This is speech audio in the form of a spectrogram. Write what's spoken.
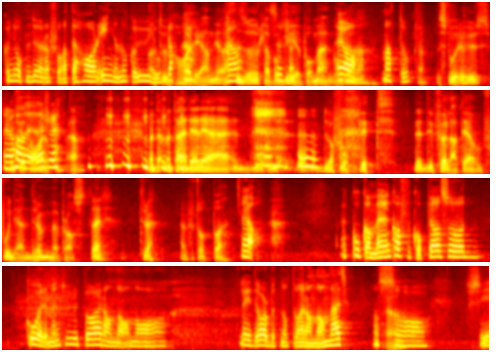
kan åpne døra og se at jeg har ennå noe ugjort. At du du da. har igjen, ja. Så du slipper å bye på med en gang. Ja, nettopp. Ja, det store hus. Ja, det er vare. Ja. Men, det- men det er Du har fått litt de, de føler at de har funnet en drømmeplass der, tror jeg. Jeg har forstått på det. Ja. Jeg koker med en kaffekopp, ja, og så går jeg med en tur ut på verandaen og Lady Arbutnot-verandaen der. Og så ser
